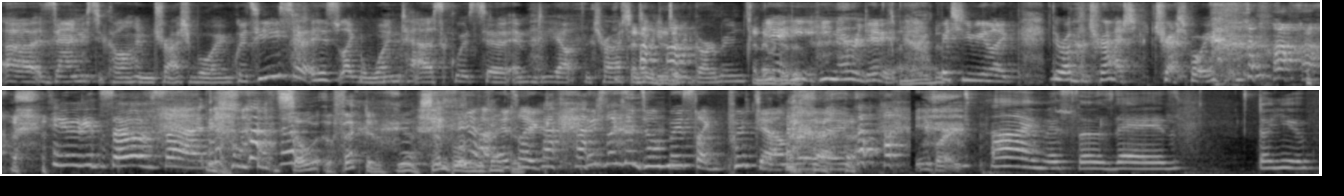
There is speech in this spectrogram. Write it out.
Uh, Zan used to call him Trash Boy because he used to, his like one task was to empty out the trash and never take it did to it. the garbage. I never yeah, did he, it. he never did it. never did but she'd be like, "Throw out the trash, Trash Boy." He would get so upset. So effective. Yeah, simple and yeah, effective. it's like it's like the dumbest like put down, but like it worked. I miss those days. Don't you?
